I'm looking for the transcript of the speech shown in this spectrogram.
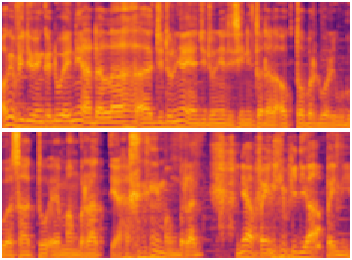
Oke video yang kedua ini adalah eh, judulnya ya. Judulnya di sini itu adalah Oktober 2021 emang berat ya. Emang berat. Ini apa ini? Video apa ini?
